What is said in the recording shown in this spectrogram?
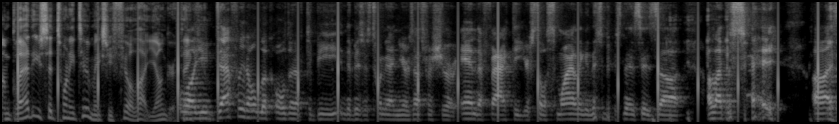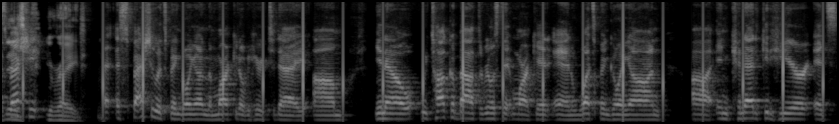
am glad that you said 22. It makes me feel a lot younger. Thank well, you. you. definitely don't look old enough to be in the business 29 years. That's for sure. And the fact that you're still smiling in this business is uh, a lot to say. Uh, especially, you're right. Especially what's been going on in the market over here today. Um, you know, we talk about the real estate market and what's been going on. Uh, in Connecticut here, it's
